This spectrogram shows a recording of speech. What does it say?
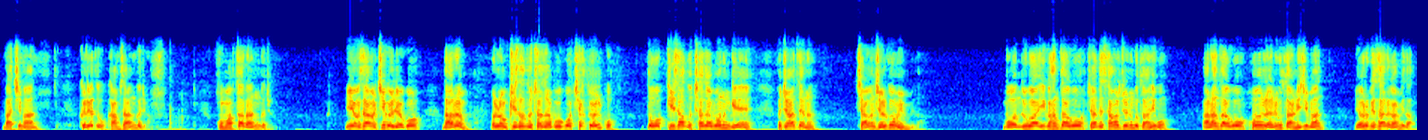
맞지만 그래도 감사한 거죠. 고맙다라는 거죠. 이 영상을 찍으려고 나름 언론 기사도 찾아보고 책도 읽고 또 기사도 찾아보는 게 저한테는 작은 즐거움입니다. 뭐 누가 이거 한다고 저한테 상을 주는 것도 아니고 안 한다고 혼을 내는 것도 아니지만 이렇게 살아갑니다.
